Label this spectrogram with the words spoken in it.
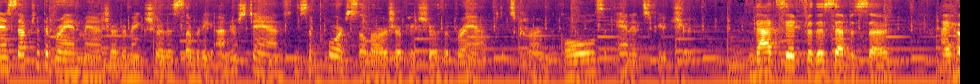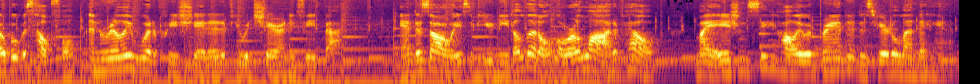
and it's up to the brand manager to make sure the celebrity understands and supports the larger picture of the brand, its current goals, and its future. That's it for this episode. I hope it was helpful and really would appreciate it if you would share any feedback. And as always, if you need a little or a lot of help, my agency, Hollywood Branded, is here to lend a hand.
